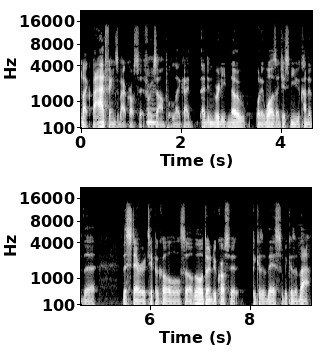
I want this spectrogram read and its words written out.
like bad things about CrossFit, Mm-hmm. for example. Like I I didn't really know what it was. I just knew kind of the the stereotypical sort of oh don't do CrossFit because of this or because of that.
